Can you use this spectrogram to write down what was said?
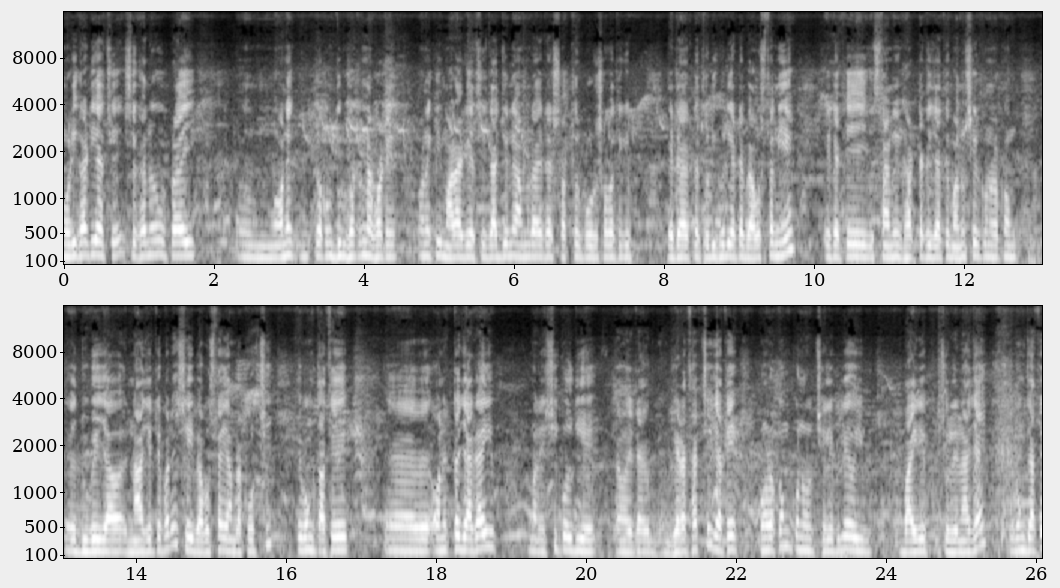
মড়িঘাটি আছে, সেখানেও প্রায় অনেক রকম দুর্ঘটনা ঘটে। অনেকেই মারা গেছে, যার জন্য আমরা এটা সত্তর পৌরসভা থেকে এটা একটা তড়িঘড়ি একটা ব্যবস্থা নিয়ে এটাকে স্নানের ঘাটটাকে যাতে মানুষের কোনো রকম ডুবে যাওয়া না যেতে পারে, সেই ব্যবস্থাই আমরা করছি এবং তাতে অনেকটা জায়গায় মানে শিকল দিয়ে এটা ঘেরা থাকছে যাতে কোনো রকম কোনো ছেলেপিলে ওই বাইরে চলে না যায় এবং যাতে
